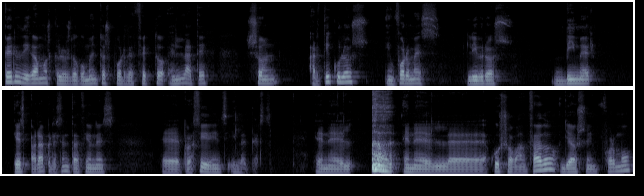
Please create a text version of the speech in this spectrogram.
pero digamos que los documentos por defecto en LaTeX son artículos, informes, libros, Beamer, que es para presentaciones, eh, proceedings y letters. En el, en el eh, curso avanzado ya os informo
